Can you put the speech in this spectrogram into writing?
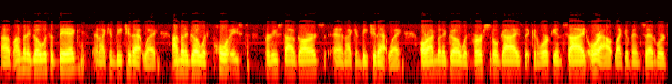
of I'm going to go with a big and I can beat you that way. I'm going to go with poised Purdue style guards and I can beat you that way or I'm going to go with versatile guys that can work inside or out, like a Vince Edwards,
